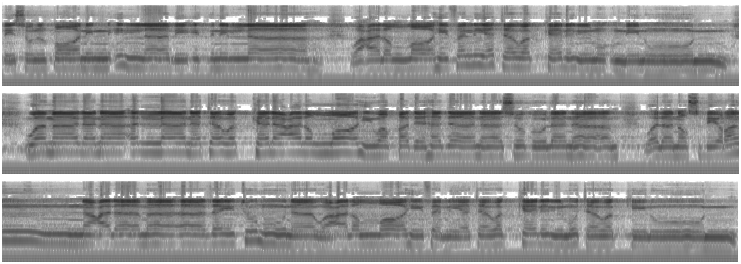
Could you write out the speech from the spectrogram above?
بسلطان إلا بإذن الله وعلى الله فليتوكل المؤمنون وما لنا ألا نتوكل على الله وقد هدانا سبلنا ولنصبرن على ما آذيتمونا وعلى الله فليتوكل المتوكلون.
